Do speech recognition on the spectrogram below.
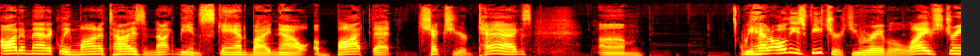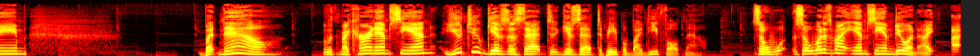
automatically monetized and not being scanned by now a bot that checks your tags. Um, we had all these features. You were able to live stream. But now with my current MCN, YouTube gives us that to, gives that to people by default now. So so what is my MCN doing? I, I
